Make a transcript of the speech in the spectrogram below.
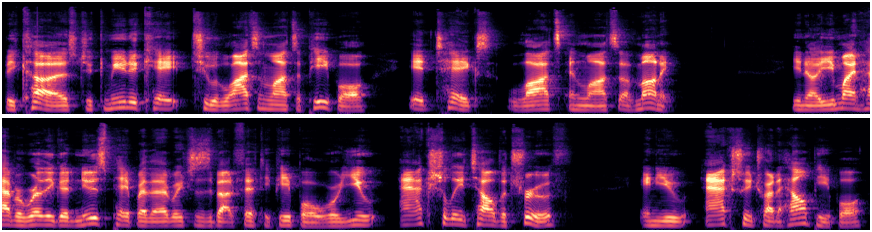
Because to communicate to lots and lots of people, it takes lots and lots of money. You know, you might have a really good newspaper that reaches about 50 people where you actually tell the truth and you actually try to help people,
